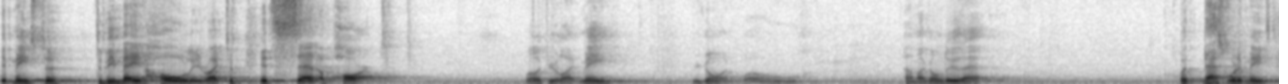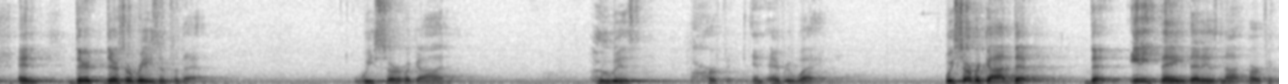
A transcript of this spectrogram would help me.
it means to, to be made holy, right? To, it's set apart. Well, if you're like me, you're going, whoa, how am I going to do that? But that's what it means. And there, there's a reason for that. We serve a God who is perfect in every way. We serve a God that, that anything that is not perfect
